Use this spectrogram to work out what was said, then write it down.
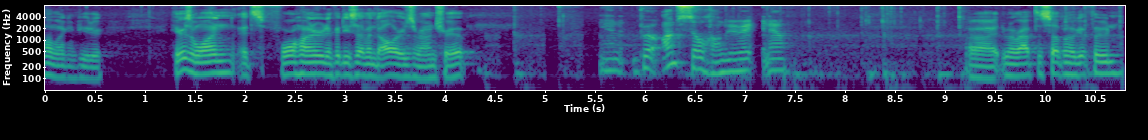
on my computer. Here's one. It's $457 round trip. And bro, I'm so hungry right now, All right. Do you want to wrap this up and go get food?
